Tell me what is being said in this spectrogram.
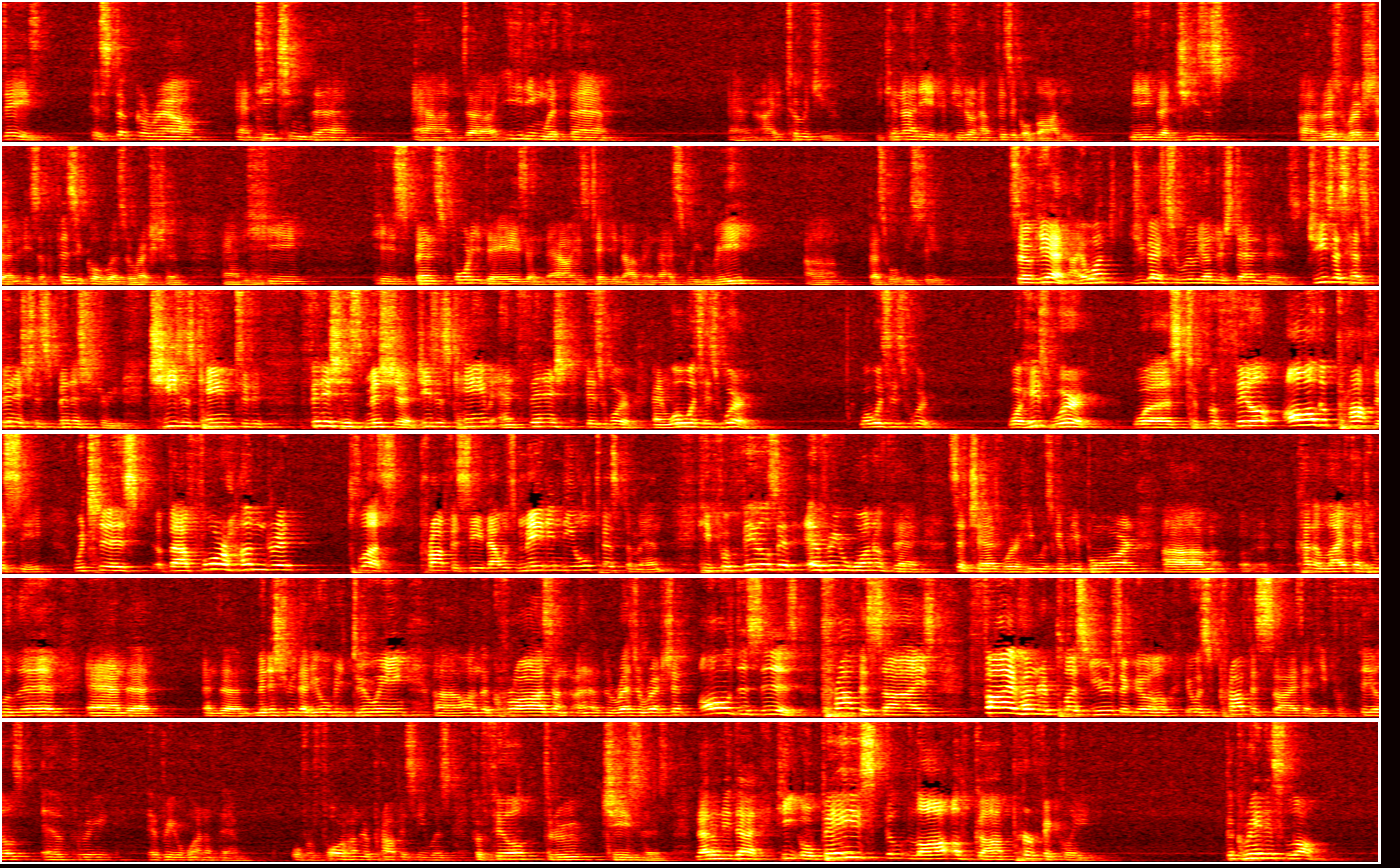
days, he stuck around and teaching them and uh, eating with them. And I told you, you cannot eat if you don't have physical body, meaning that Jesus' uh, resurrection is a physical resurrection, and he he spends 40 days, and now he's taken up. And as we read, um, that's what we see. So again, I want you guys to really understand this. Jesus has finished his ministry. Jesus came to finish his mission. Jesus came and finished his work. And what was his work? What was his work? Well, his work was to fulfill all the prophecy, which is about 400 plus prophecy that was made in the Old Testament. He fulfills it, every one of them, such as where he was going to be born, um, kind of life that he will live, and, uh, and the ministry that he will be doing uh, on the cross, on, on the resurrection. All this is prophesied 500 plus years ago, it was prophesied, and he fulfills every, every one of them. Over 400 prophecy was fulfilled through Jesus. Not only that, he obeys the law of God perfectly. The greatest law.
